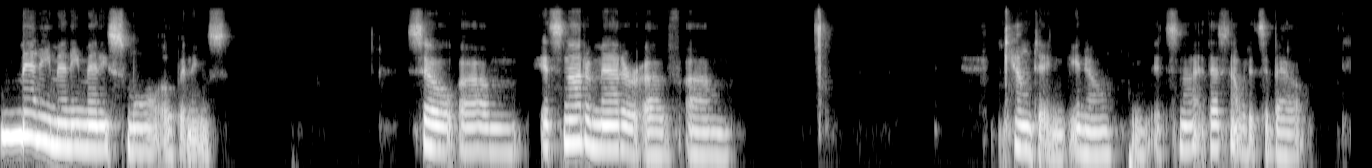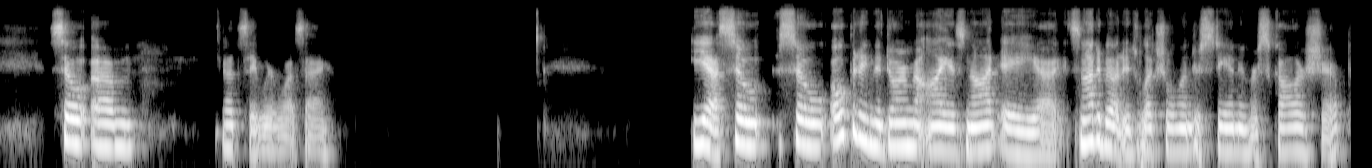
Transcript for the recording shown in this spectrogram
many, many, many small openings. So um, it's not a matter of um, counting, you know, it's not, that's not what it's about. So um, let's see, where was I? Yeah, so so opening the Dharma eye is not a uh, it's not about intellectual understanding or scholarship,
